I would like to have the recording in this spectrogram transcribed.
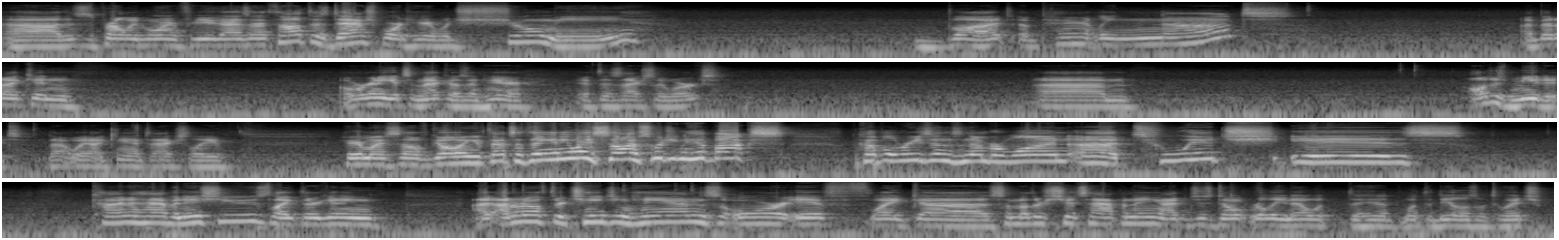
Uh, this is probably boring for you guys. I thought this dashboard here would show me, but apparently not. I bet I can. Oh, we're gonna get some echoes in here if this actually works. Um, I'll just mute it. That way I can't actually hear myself going, if that's a thing. Anyway, so I'm switching to Hitbox. A couple reasons. Number one, uh, Twitch is kind of having issues. Like they're getting... I, I don't know if they're changing hands or if like uh, some other shit's happening. I just don't really know what the what the deal is with Twitch.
